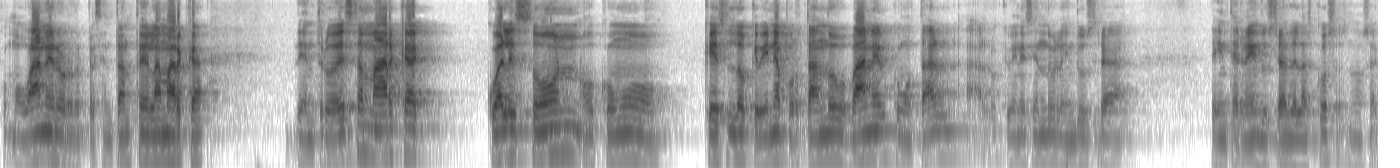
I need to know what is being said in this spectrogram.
como banner o representante de la marca, dentro de esta marca, ¿cuáles son o cómo, qué es lo que viene aportando banner como tal a lo que viene siendo la industria de Internet industrial de las cosas? ¿no? O sea,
